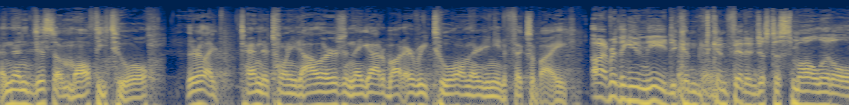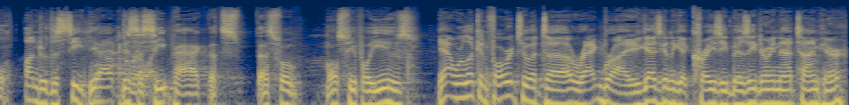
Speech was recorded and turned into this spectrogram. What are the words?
and then just a multi tool. They're like ten to twenty dollars, and they got about every tool on there you need to fix a bike. Oh, everything you need can can fit in just a small little under the seat. Yep, pack, just a seat pack. That's that's what most people use. Yeah, we're looking forward to it. Uh, RAGBRAI, are you guys going to get crazy busy during that time here?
